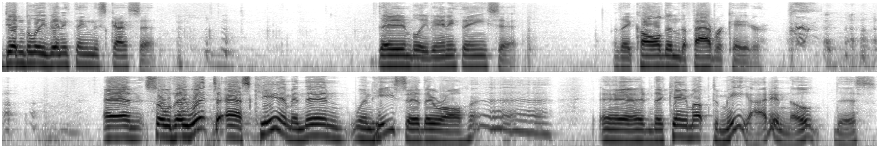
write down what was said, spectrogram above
didn't believe anything this guy said. They didn't believe anything he said. They called him the fabricator. and so they went to ask him, and then when he said, they were all, eh, and they came up to me. I didn't know this.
